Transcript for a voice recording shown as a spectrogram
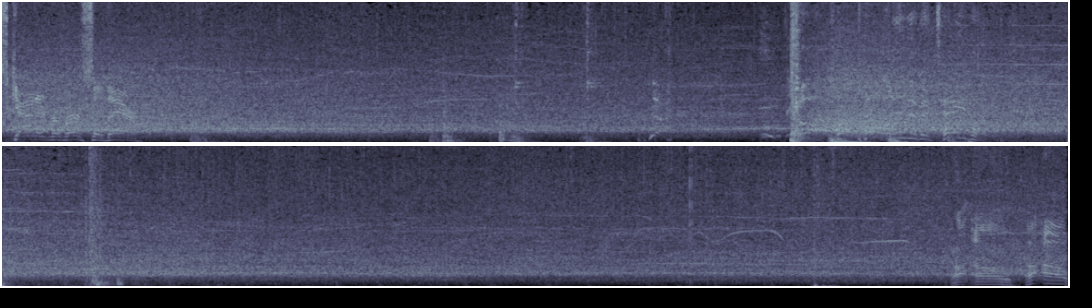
Scouted reversal there. Oh, propelled into the table. Uh-oh. Uh-oh.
